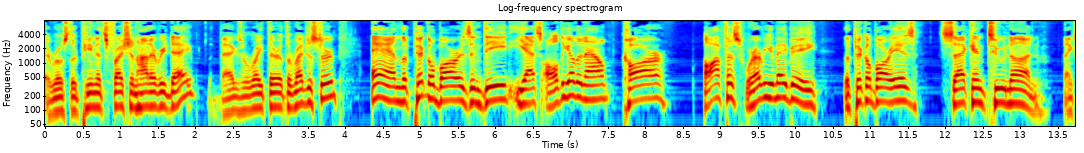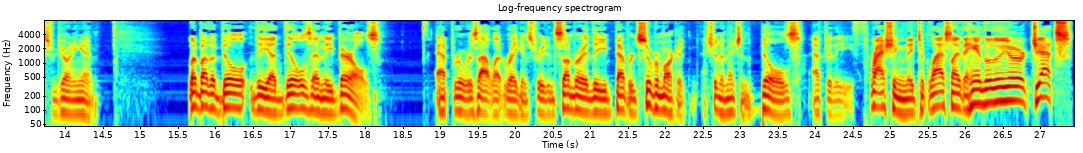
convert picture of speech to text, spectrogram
They roast their peanuts fresh and hot every day. The bags are right there at the register. And the pickle bar is indeed, yes, all together now, car, office, wherever you may be, the pickle bar is second to none. Thanks for joining in. Led by the Bill, the uh, Dills and the Barrels at Brewers Outlet, Reagan Street in Sunbury, the beverage supermarket. I shouldn't have mentioned the Bills after the thrashing they took last night at the hand of the New York Jets,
